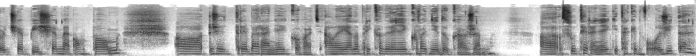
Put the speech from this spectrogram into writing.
ročia píšeme o tom, že treba raňajkovať, ale ja napríklad raňajkovať nedokážem. Sú tie raňajky také dôležité?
